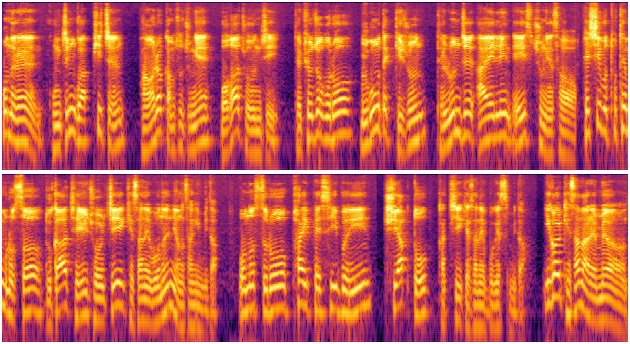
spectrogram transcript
오늘은 공증과 피증, 방어력 감소 중에 뭐가 좋은지 대표적으로 물공덱 기준 델론즈 아일린 에이스 중에서 패시브 토템으로서 누가 제일 좋을지 계산해보는 영상입니다. 보너스로 파이 패시브인 취약도 같이 계산해보겠습니다. 이걸 계산하려면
